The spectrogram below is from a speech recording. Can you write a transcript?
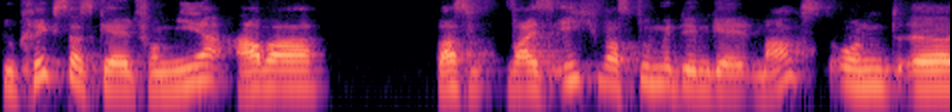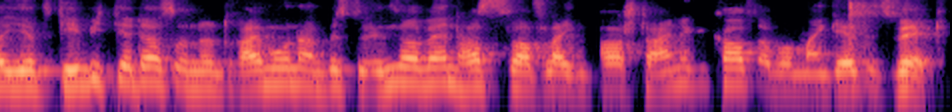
du kriegst das Geld von mir, aber was weiß ich, was du mit dem Geld machst und äh, jetzt gebe ich dir das und in drei Monaten bist du insolvent, hast zwar vielleicht ein paar Steine gekauft, aber mein Geld ist weg.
